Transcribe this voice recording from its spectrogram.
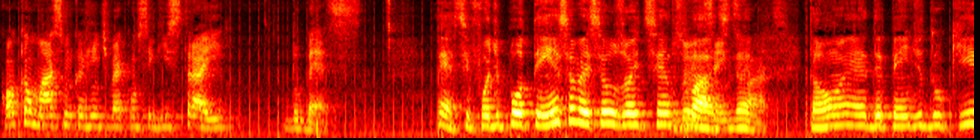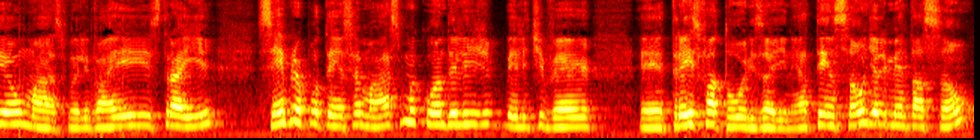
qual que é o máximo que a gente vai conseguir extrair do BES? É, se for de potência, vai ser os 800, Os watts, 800 né? watts. Então, é, depende do que é o máximo. Ele vai extrair sempre a potência máxima quando ele, ele tiver é, três fatores aí, né? A tensão de alimentação,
